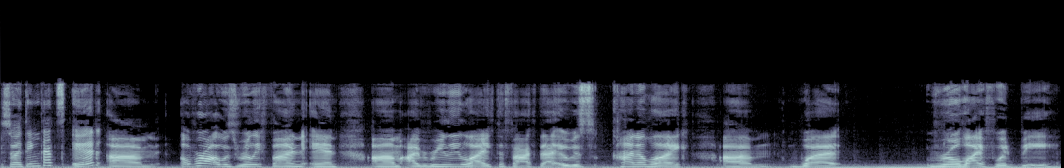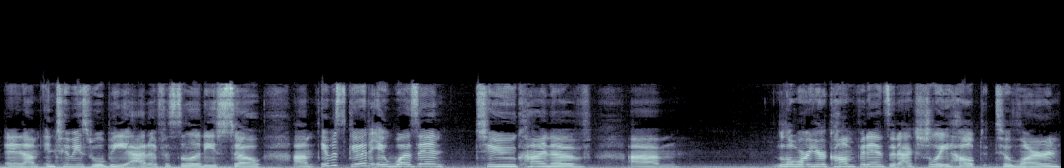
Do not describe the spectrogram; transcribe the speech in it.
So I think that's it. Um, overall, it was really fun, and um, I really liked the fact that it was kind of like um, what real life would be. And um, in two weeks, we'll be at a facility, so um, it was good. It wasn't to kind of um, lower your confidence. It actually helped to learn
